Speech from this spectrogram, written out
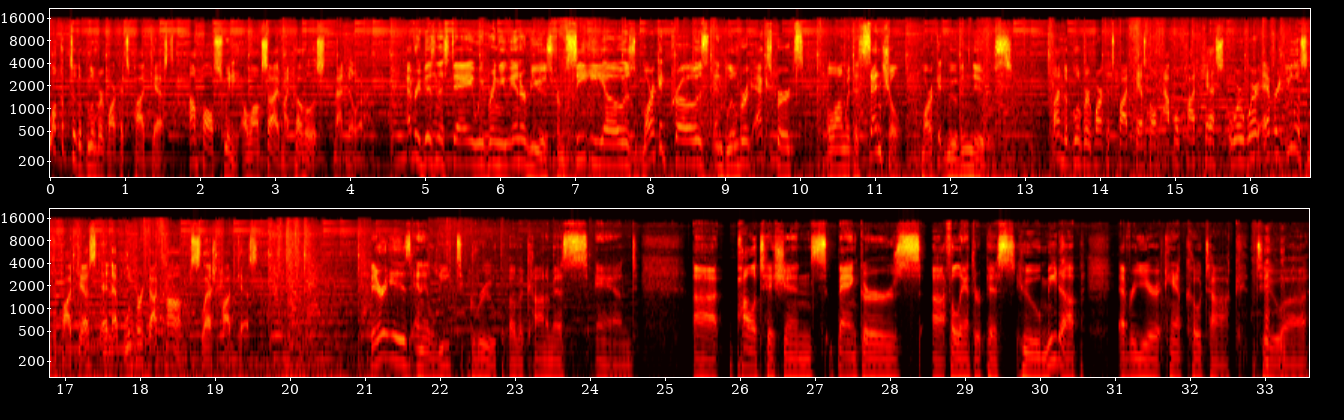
Welcome to the Bloomberg Markets Podcast. I'm Paul Sweeney alongside my co host, Matt Miller. Every business day, we bring you interviews from CEOs, market pros, and Bloomberg experts, along with essential market moving news. Find the Bloomberg Markets Podcast on Apple Podcasts or wherever you listen to podcasts and at Bloomberg.com slash podcast. There is an elite group of economists and uh, politicians, bankers, uh, philanthropists who meet up every year at Camp Kotok to uh,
